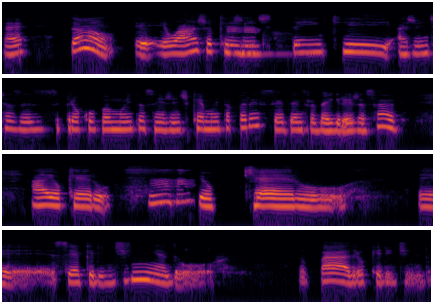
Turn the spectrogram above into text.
né? Então, é, eu acho que a uhum. gente tem que, a gente às vezes se preocupa muito assim, a gente quer muito aparecer dentro da igreja, sabe? Ah, eu quero, uhum. eu quero é, ser a queridinha do, do padre, o queridinho do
